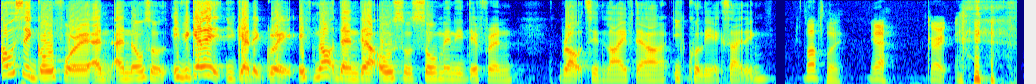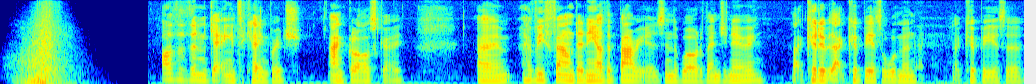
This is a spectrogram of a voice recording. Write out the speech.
I would say go for it. And, and also, if you get it, you get it great. If not, then there are also so many different routes in life that are equally exciting. Lovely. Yeah, great. Other than getting into Cambridge and Glasgow, um, have you found any other barriers in the world of engineering? That could that could be as a woman, that could be as a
